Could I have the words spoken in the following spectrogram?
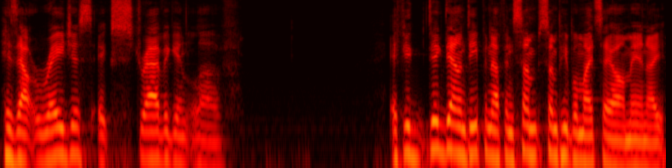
his outrageous, extravagant love if you dig down deep enough, and some, some people might say, oh man, I,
